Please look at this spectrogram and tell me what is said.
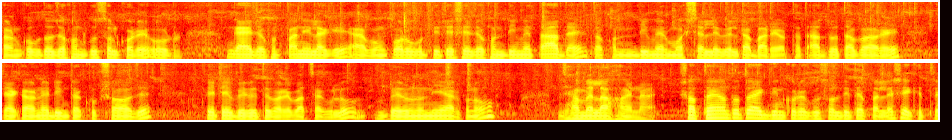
কারণ কবুতর যখন গোসল করে, ওর গায়ে যখন পানি লাগে এবং পরবর্তীতে সে যখন ডিমে তা দেয়, তখন ডিমের ময়েশ্চার লেভেলটা বাড়ে, অর্থাৎ আর্দ্রতা বাড়ে, যার কারণে ডিমটা খুব সহজে পেটে বেরোতে পারে। বাচ্চাগুলো বেরোনো নিয়ে আর কোনো ঝামেলা হয় না। সপ্তাহে অন্তত একদিন করে গোসল দিতে পারলে সেক্ষেত্রে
